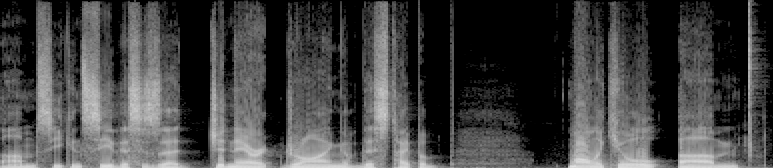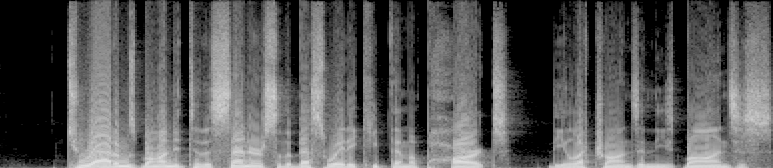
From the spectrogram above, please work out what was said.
Um, so you can see this is a generic drawing of this type of molecule. Um, two atoms bonded to the center, so the best way to keep them apart, the electrons in these bonds, is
